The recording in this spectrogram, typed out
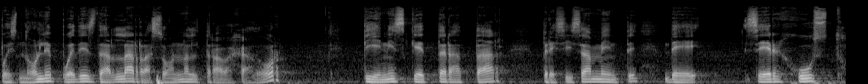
pues no le puedes dar la razón al trabajador tienes que tratar precisamente de ser justo,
